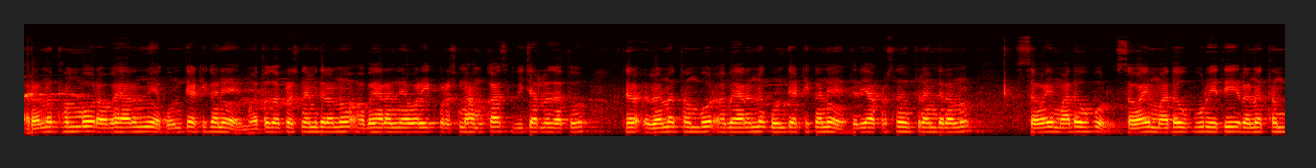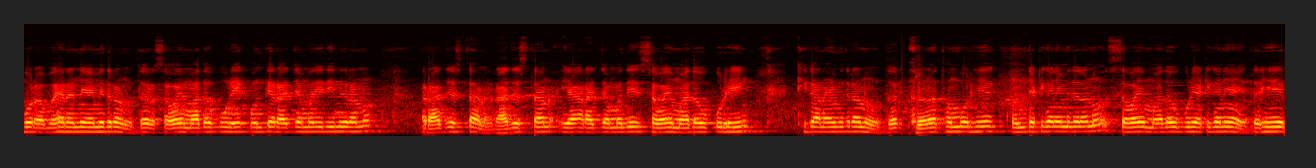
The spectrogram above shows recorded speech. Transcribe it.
रणथंबोर अभयारण्य कोणत्या ठिकाणी आहे? महत्त्वाचा प्रश्न आहे मित्रांनो अभयारण्यावर एक प्रश्न हमखास विचारला जातो. तर रणथंबोर अभयारण्य कोणत्या ठिकाणी आहे? तर या प्रश्नाचं उत्तर आहे मित्रांनो सवाई माधवपूर. सवाई माधवपूर येथे रणथंबोर अभयारण्य आहे मित्रांनो. तर सवाई माधवपूर हे कोणत्या राज्यामध्ये येते मित्रांनो? राजस्थान. राजस्थान या राज्यामध्ये सवाई माधवपूर हे ठिकाण आहे मित्रांनो. तर रणथंबोर हे कोणत्या ठिकाणी आहे मित्रांनो? सवाई माधवपूर या ठिकाणी आहे. तर हे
